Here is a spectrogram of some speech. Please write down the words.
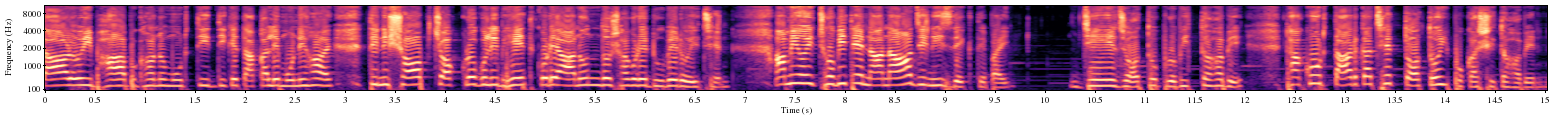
তার ওই ভাব ঘন মূর্তির দিকে তাকালে মনে হয় তিনি সব চক্রগুলি ভেদ করে আনন্দ সাগরে ডুবে রয়েছেন। আমি ওই ছবিতে নানা জিনিস দেখতে পাই। যে যত প্রবৃত্ত হবে, ঠাকুর তার কাছে ততই প্রকাশিত হবেন।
